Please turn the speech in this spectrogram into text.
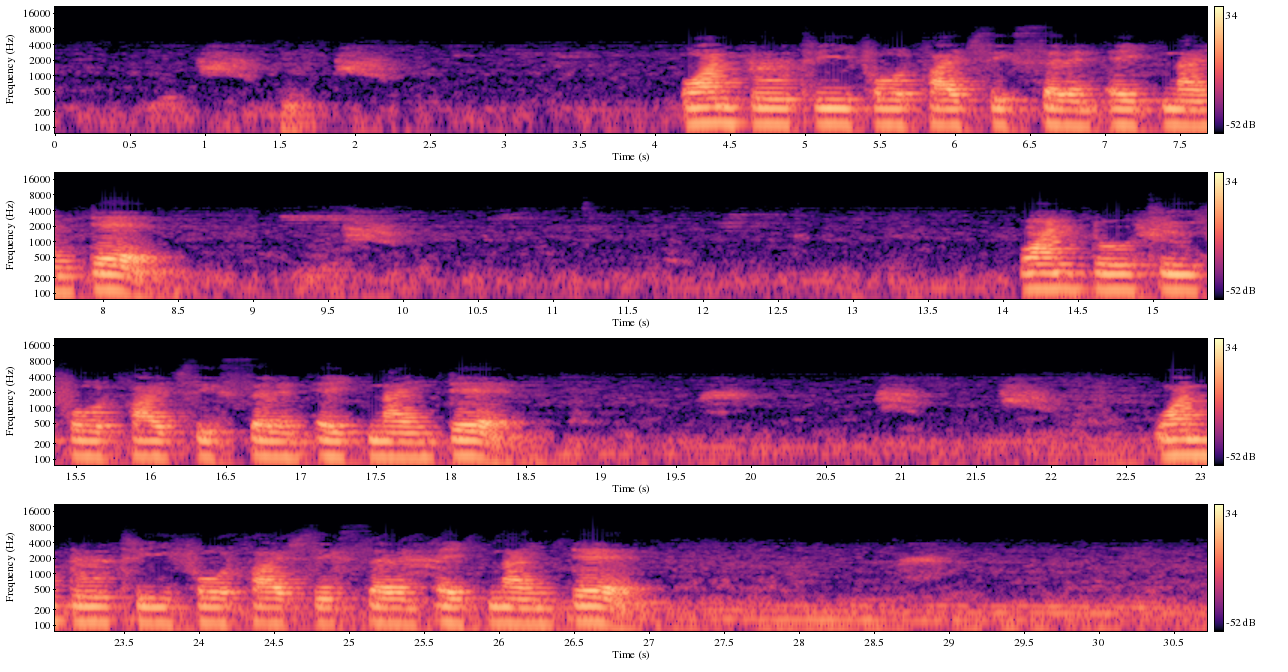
1, 2, 3, 4, 5, 6, 7, 8, 9, 10. One, two, three, four, five, six, seven, eight, nine, ten. One, two, three, four, five, six, seven, eight, nine, ten.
